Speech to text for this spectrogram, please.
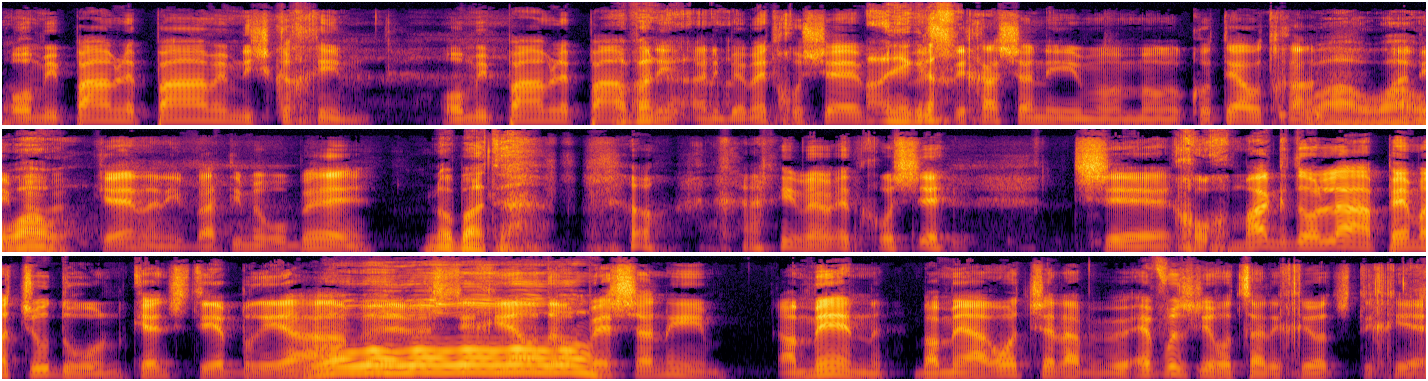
או מפעם לפעם הם נשכחים, או מפעם לפעם, אבל- אני, אני באמת חושב, אני אגיד לך- סליחה שאני קוטע אותך, וואו, וואו, אני וואו. באמת- כן, אני באתי מרובה, לא באת. לא, אני באמת חושב שחוכמה גדולה, פמה צ'ודרון, כן, שתהיה בריאה, וואו, וואו, וואו, ושתחיה עוד. הרבה שנים, אמן, במערות שלה, ואיפה שהיא רוצה לחיות, שתחיה,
